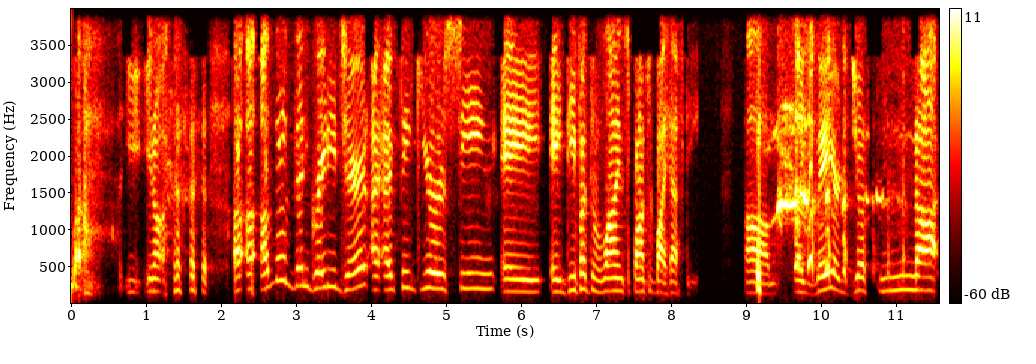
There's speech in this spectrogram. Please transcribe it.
Well, you, you know, uh, other than Grady Jarrett, I, I think you're seeing a a defensive line sponsored by Hefty. Um, like they are just not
